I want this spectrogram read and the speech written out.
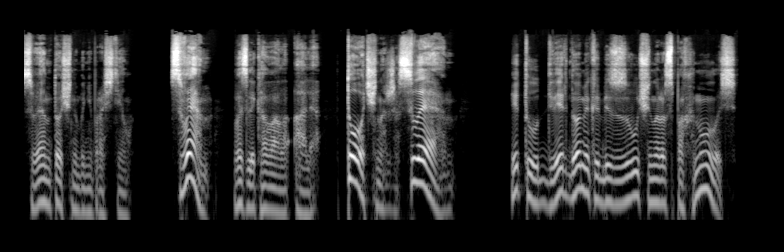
Свен точно бы не простил. «Свен!» — возликовала Аля. «Точно же, Свен!» И тут дверь домика беззвучно распахнулась,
